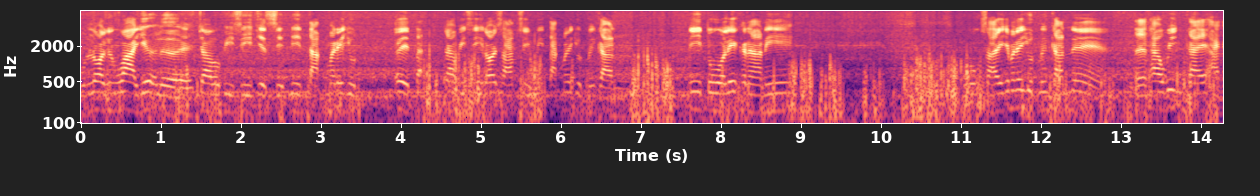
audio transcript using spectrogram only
บุญรอดยังว่าเยอะเลย เจ้า PC 70 นี่ตักไม่ได้หยุด เอ้เจ้า PC 130 นี่ตักไม่ได้หยุดเหมือนกัน นี่ตัวเล็กขนาดนี้สงสัยจะไม่ได้หยุดเหมือนกันแน่ แต่ถ้าวิ่งไกลอาจ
